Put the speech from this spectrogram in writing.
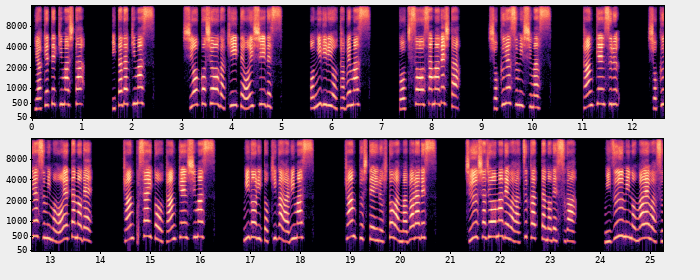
焼けてきました。いただきます。塩コショウが効いて美味しいです。おにぎりを食べます。ごちそうさまでした。食休みします。探検する。食休みも終えたので、キャンプサイトを探検します。緑と木があります。キャンプしている人はまばらです。駐車場までは暑かったのですが、湖の前は涼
